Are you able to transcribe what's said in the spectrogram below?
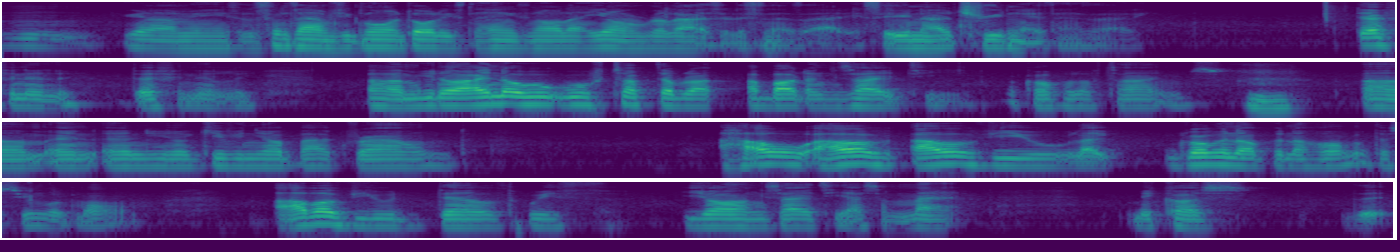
Mm, You know what I mean? So sometimes you're going through all these things and all that. You don't realize that it's anxiety. So you're not treating it as anxiety. definitely, definitely. Um, you know, I know we- we've talked about about anxiety a couple of times, Mhm. um, and and you know, given your background, how how how have you like growing up in a home with a single mom? How have you dealt with your anxiety as a man? Because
